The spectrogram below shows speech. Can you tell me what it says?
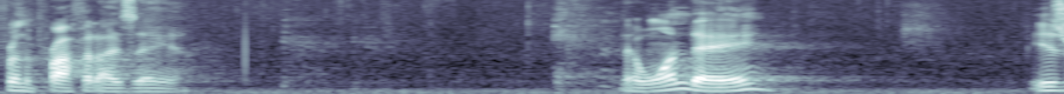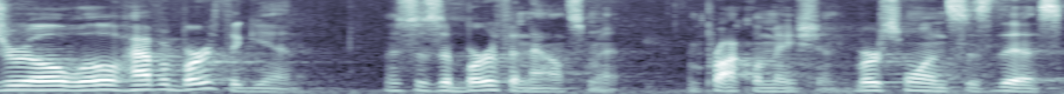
from the prophet Isaiah. That one day Israel will have a birth again. This is a birth announcement and proclamation. Verse 1 says this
